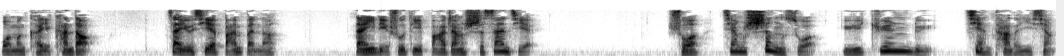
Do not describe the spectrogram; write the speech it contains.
我们可以看到，在有些版本呢。但以理书第八章十三节说：“将圣所与军旅践踏的意象。”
